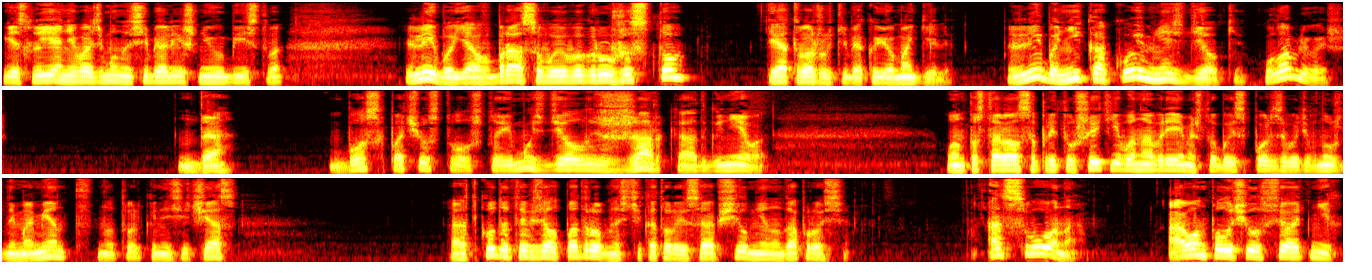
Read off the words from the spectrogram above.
если я не возьму на себя лишнее убийство. Либо я вбрасываю в игру жесто и отвожу тебя к ее могиле, либо никакой мне сделки. Улавливаешь? Да. Босс почувствовал, что ему сделалось жарко от гнева. Он постарался притушить его на время, чтобы использовать в нужный момент, но только не сейчас. «Откуда ты взял подробности, которые сообщил мне на допросе?» «От Свона. А он получил все от них.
